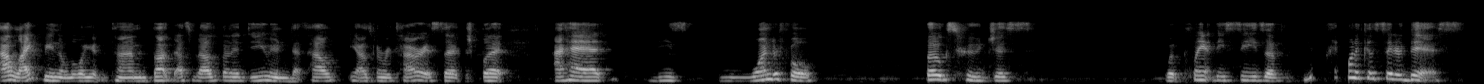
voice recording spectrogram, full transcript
I liked being a lawyer at the time and thought that's what I was going to do and that's how you know, I was going to retire as such. But I had these wonderful folks who just would plant these seeds of you might want to consider this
